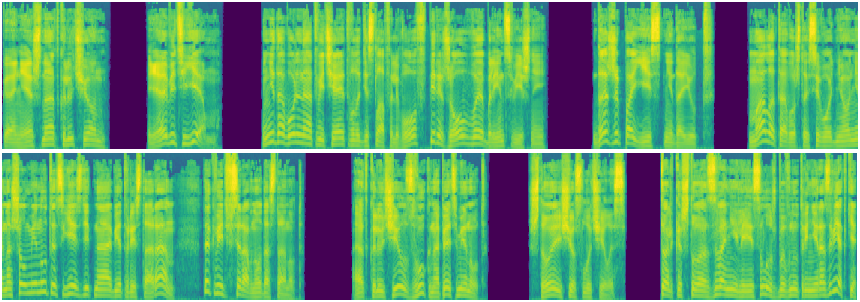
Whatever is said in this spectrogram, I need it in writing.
«Конечно, отключен. Я ведь ем», — недовольно отвечает Владислав Львов, пережевывая блин с вишней. «Даже поесть не дают. Мало того, что сегодня он не нашел минуты съездить на обед в ресторан, так ведь все равно достанут. Отключил звук на пять минут. Что еще случилось? Только что звонили из службы внутренней разведки,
